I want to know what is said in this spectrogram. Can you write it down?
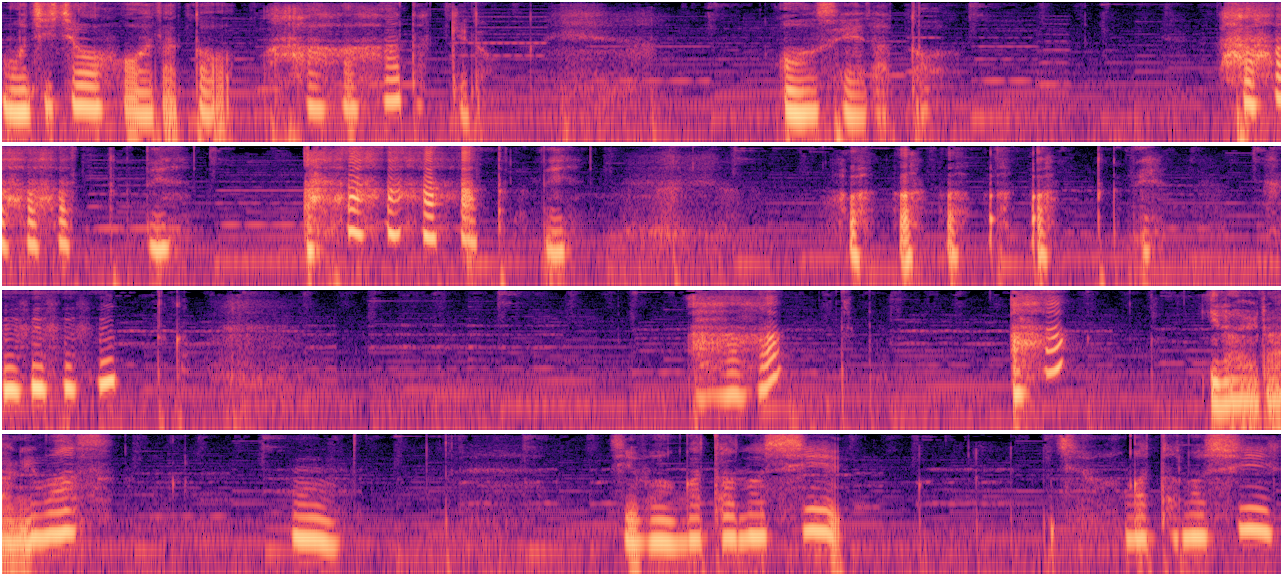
文字情報だと、はははだけど、音声だと、ははははとかね、あははははとかね、ははははとかね、ふふふふとか、あははあはいろいろあります。うん。自分が楽しい、自分が楽しい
